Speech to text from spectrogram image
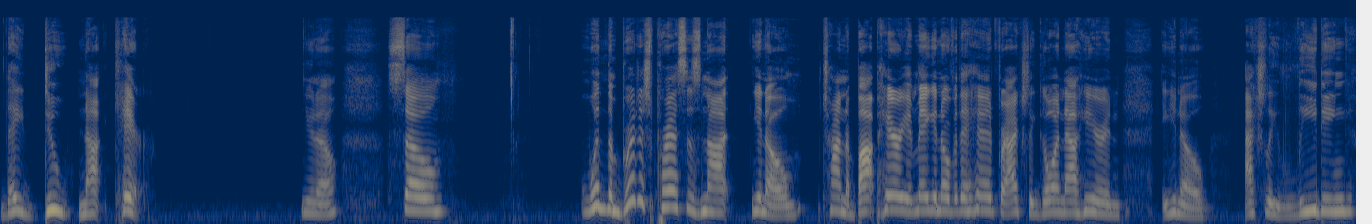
They do not care. You know? So when the British press is not, you know, trying to bop Harry and Meghan over the head for actually going out here and, you know, actually leading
